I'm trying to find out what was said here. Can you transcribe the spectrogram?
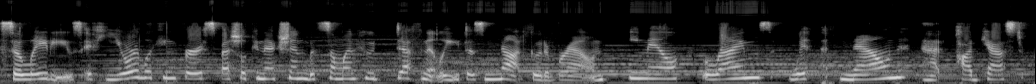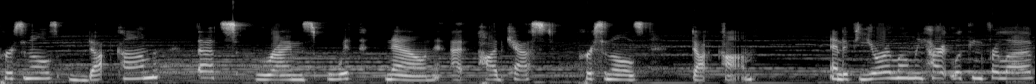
So, ladies, if you're looking for a special connection with someone who definitely does not go to Brown, email rhymeswithnoun at podcastpersonals.com. That's rhymeswithnoun at podcastpersonals.com. And if you're a lonely heart looking for love,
